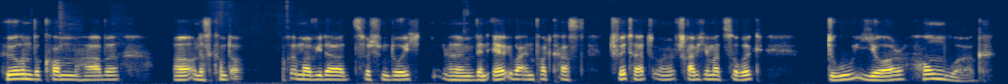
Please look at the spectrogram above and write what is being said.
hören bekommen habe. Äh, und das kommt auch immer wieder zwischendurch, äh, wenn er über einen Podcast twittert, äh, schreibe ich immer zurück, do your homework.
